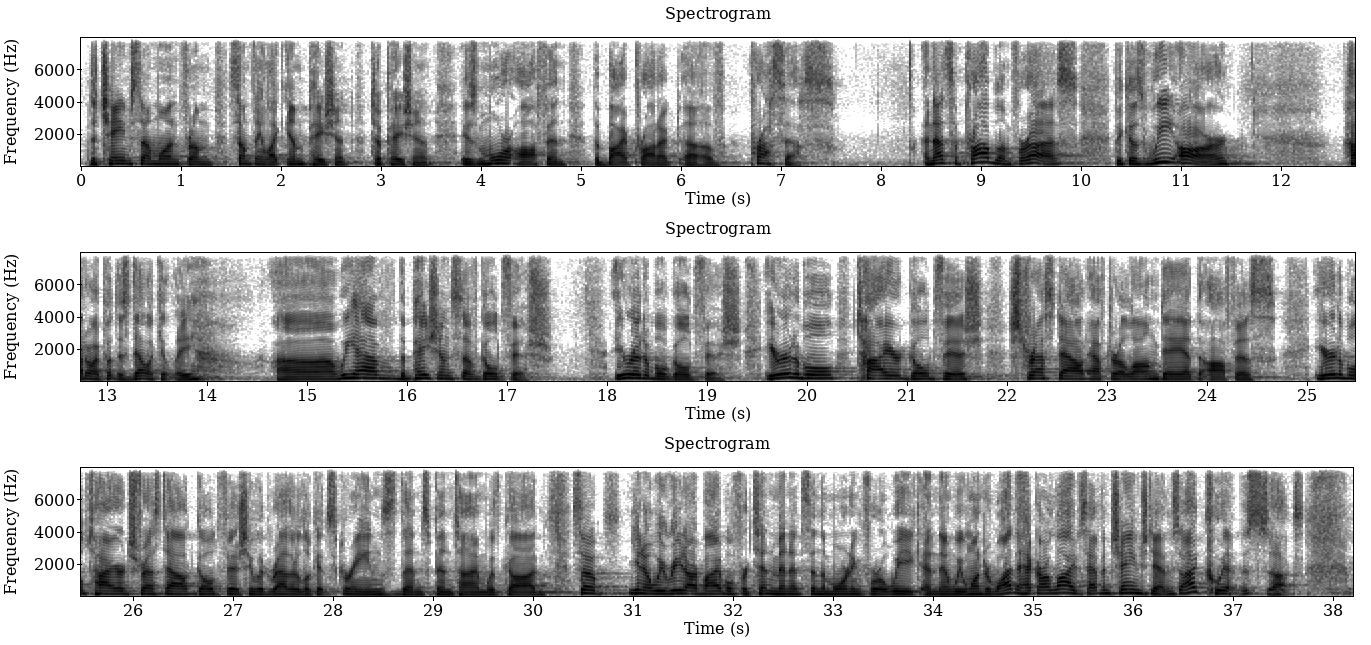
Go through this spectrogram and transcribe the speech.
to change someone from something like impatient to patient is more often the byproduct of process. And that's a problem for us because we are, how do I put this delicately? Uh, we have the patience of goldfish irritable goldfish, irritable, tired goldfish, stressed out after a long day at the office, irritable, tired, stressed out goldfish who would rather look at screens than spend time with God. So, you know, we read our Bible for 10 minutes in the morning for a week, and then we wonder why the heck our lives haven't changed yet. And so I quit. This sucks.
